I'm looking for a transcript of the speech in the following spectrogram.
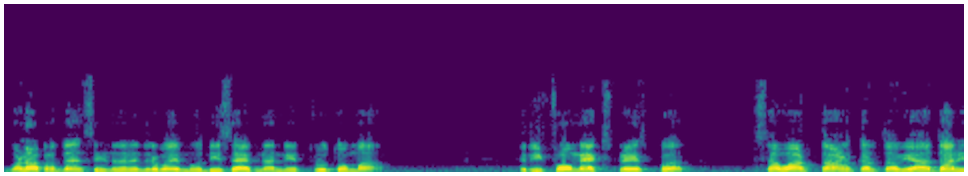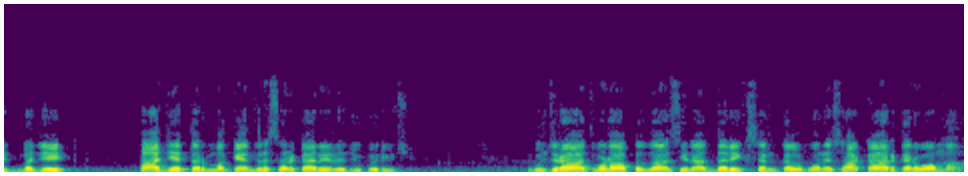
વડાપ્રધાન શ્રી નરેન્દ્રભાઈ મોદી સાહેબના નેતૃત્વમાં રિફોર્મ એક્સપ્રેસ પર સવાર ત્રણ કર્તવ્ય આધારિત બજેટ તાજેતરમાં કેન્દ્ર સરકારે રજૂ કર્યું છે. ગુજરાત વડાપ્રધાનશ્રીના દરેક સંકલ્પોને સાકાર કરવામાં,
